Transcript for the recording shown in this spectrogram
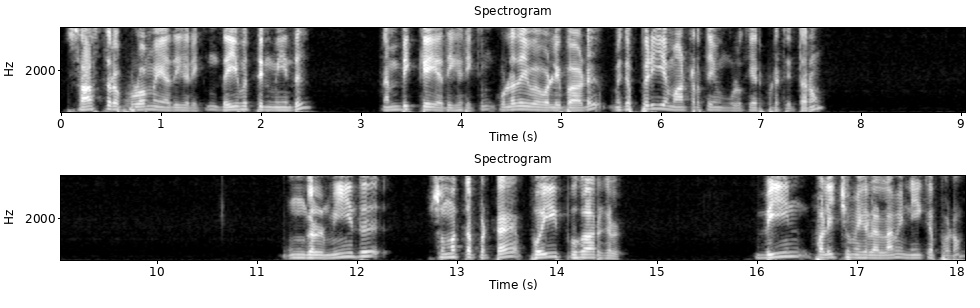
சாஸ்திர புலமை அதிகரிக்கும். தெய்வத்தின் மீது நம்பிக்கை அதிகரிக்கும். குலதெய்வ வழிபாடு மிகப்பெரிய மாற்றத்தை உங்களுக்கு ஏற்படுத்தி தரும். உங்கள் மீது சுமத்தப்பட்ட பொய் புகார்கள் வீண் பழிச்சுமைகள் எல்லாமே நீக்கப்படும்.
